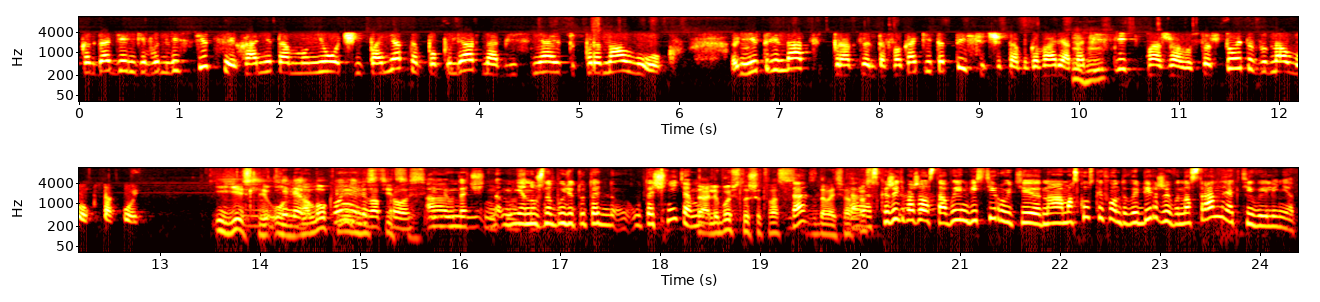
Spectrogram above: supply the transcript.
когда деньги в инвестициях, они там не очень понятно, популярно объясняют про налог. Не 13%, а какие-то тысячи там говорят. Объясните, пожалуйста, что это за налог такой? И есть ли он Елена, налог на поняли инвестиции? вопрос? Или А, уточнить Мне нужно? будет уто- уточнить. А мы- Да, Любовь слышит вас. Да? Задавайте А, вопрос. Скажите, пожалуйста, а вы инвестируете на московской фондовой бирже в иностранные активы или нет?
